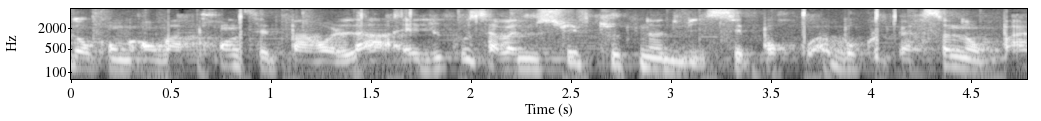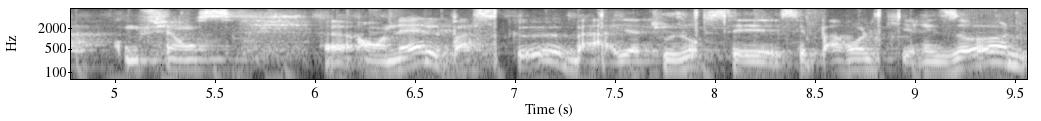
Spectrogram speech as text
Donc, on, on va prendre cette parole-là, et du coup, ça va nous suivre toute notre vie. C'est pourquoi beaucoup de personnes n'ont pas confiance euh, en elles, parce que bah, il y a toujours ces, ces paroles qui résonnent,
